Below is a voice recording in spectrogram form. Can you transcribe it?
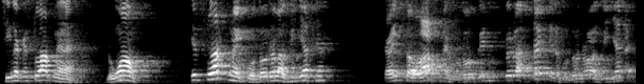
chính là cái Slack này này đúng không? Cái Slack này của tôi nó là duy nhất nhé cái Slack này của tôi cái, cái đoạn text này của tôi nó là duy nhất này.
